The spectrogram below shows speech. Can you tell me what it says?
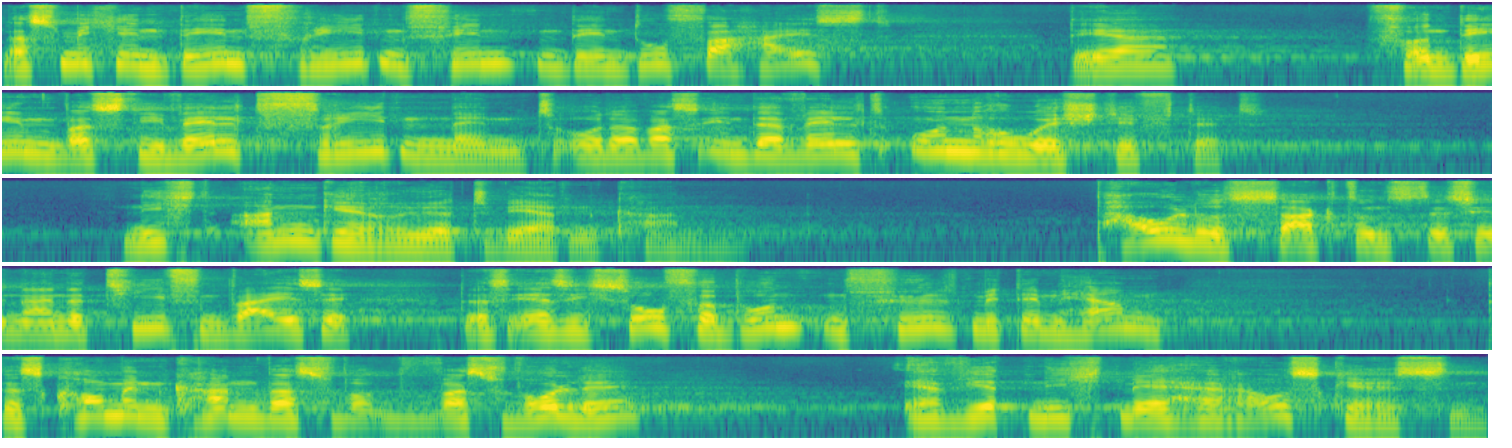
Lass mich in den Frieden finden, den du verheißt, der von dem, was die Welt Frieden nennt oder was in der Welt Unruhe stiftet, nicht angerührt werden kann. Paulus sagt uns das in einer tiefen Weise, dass er sich so verbunden fühlt mit dem Herrn, dass kommen kann, was, was wolle. er wird nicht mehr herausgerissen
